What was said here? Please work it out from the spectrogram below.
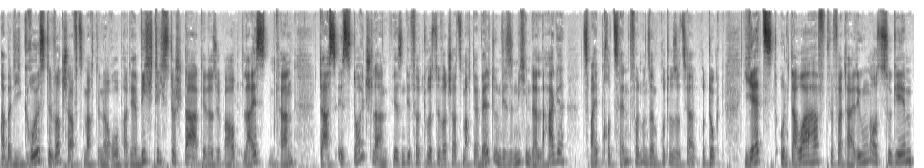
Aber die größte Wirtschaftsmacht in Europa, der wichtigste Staat, der das überhaupt leisten kann, das ist Deutschland. Wir sind die viertgrößte Wirtschaftsmacht der Welt und wir sind nicht in der Lage, 2% von unserem Bruttosozialprodukt jetzt und dauerhaft für Verteidigung auszugeben.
